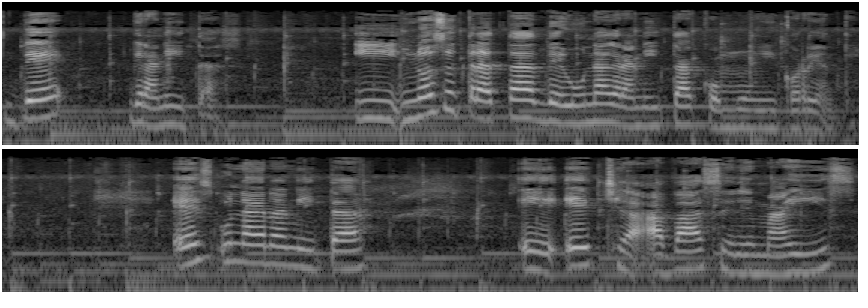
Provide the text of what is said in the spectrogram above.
de granitas. Y no se trata de una granita común y corriente. Es una granita eh, hecha a base de maíz,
